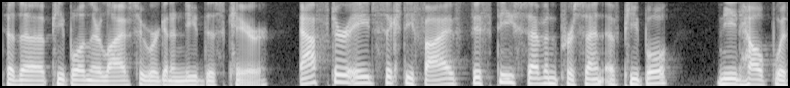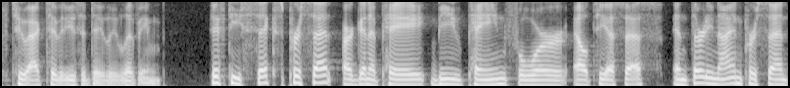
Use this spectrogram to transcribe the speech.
to the people in their lives who are going to need this care. After age 65, 57% of people need help with two activities of daily living. 56% are going to pay be paying for LTSS and 39%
